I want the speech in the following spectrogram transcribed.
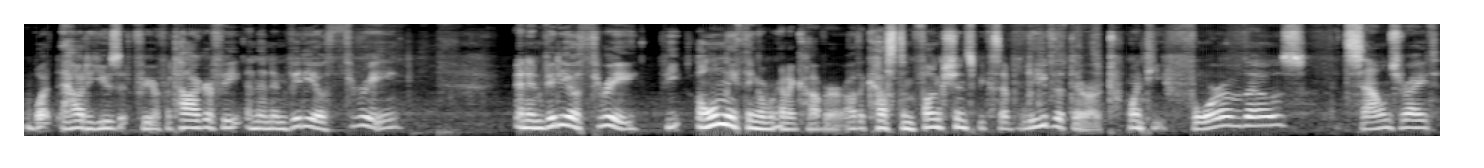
what how to use it for your photography. And then in video three, and in video three, the only thing we're going to cover are the custom functions because I believe that there are 24 of those. That sounds right.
